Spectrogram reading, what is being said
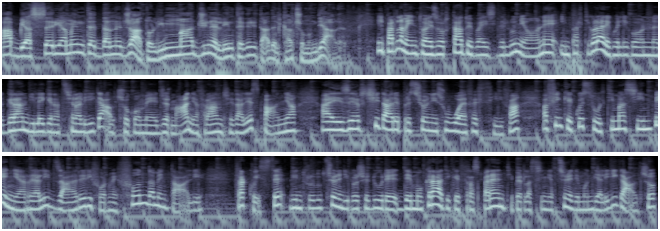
abbia seriamente danneggiato l'immagine e l'integrità del calcio mondiale. Il Parlamento ha esortato i paesi dell'Unione, in particolare quelli con grandi leghe nazionali di calcio come Germania, Francia, Italia e Spagna, a esercitare pressioni su UEFA e FIFA affinché quest'ultima si impegni a realizzare riforme fondamentali tra queste, l'introduzione di procedure democratiche e trasparenti per l'assegnazione dei mondiali di calcio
